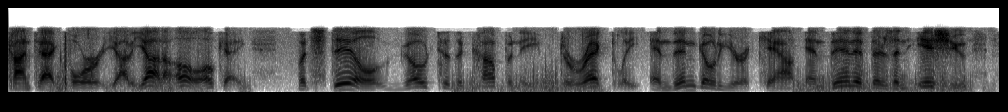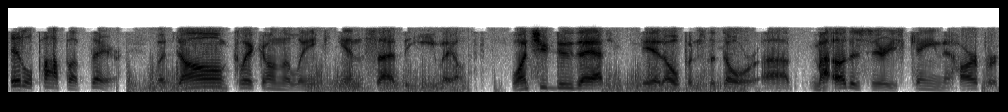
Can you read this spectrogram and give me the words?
contact for yada yada. Oh, okay but still go to the company directly and then go to your account and then if there's an issue it'll pop up there. But don't click on the link inside the email. Once you do that it opens the door. Uh, my other series Cain and Harper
